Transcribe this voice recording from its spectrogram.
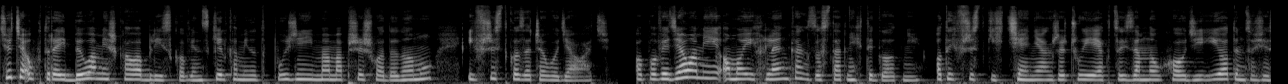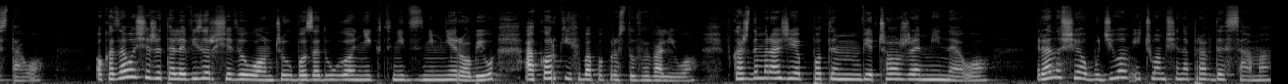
Ciocia, u której była, mieszkała blisko, więc kilka minut później mama przyszła do domu i wszystko zaczęło działać. Opowiedziałam jej o moich lękach z ostatnich tygodni, o tych wszystkich cieniach, że czuję jak coś za mną chodzi i o tym, co się stało. Okazało się, że telewizor się wyłączył, bo za długo nikt nic z nim nie robił, a korki chyba po prostu wywaliło. W każdym razie po tym wieczorze minęło. Rano się obudziłam i czułam się naprawdę sama,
